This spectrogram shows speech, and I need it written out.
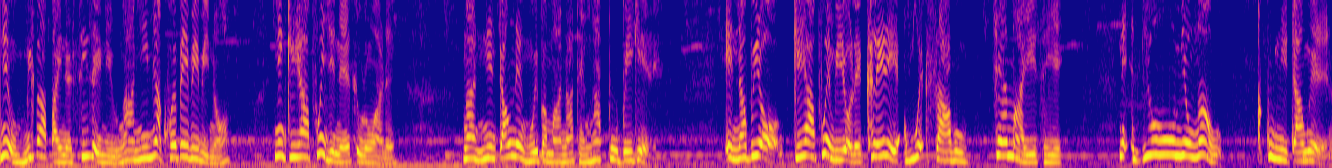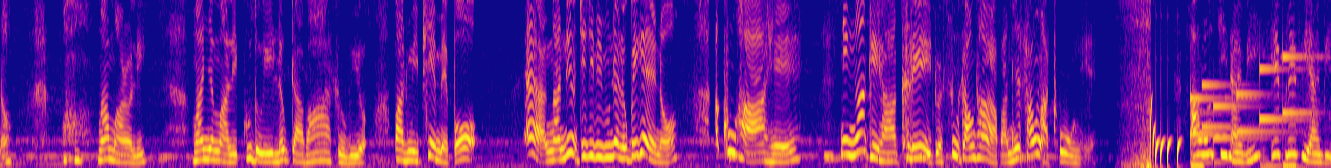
နင့်ကိုမိဘပိုင်တဲ့စီးစိမ်တွေကိုငါညီမျှခွဲပေးပြီးပြီနော်နင်ကေဟာဖွင့်ကျင်နေဆိုတော့ကလေ ငါနင်တောင်းတဲ့ငွေပမာဏတဲ့ငါပို့ပေးခဲ့တယ်အေးနောက်ပြီးတော့ကေဟာဖွင့်ပြီးတော့လေကလေးတွေအဝတ်အစားဘူးကျမ်းမာရေးစရိတ်နင်အမျိုးမျိုးငါ့ကိုအကူညီတောင်းခဲ့တယ်နော်အော်ငါမှာတော့လေငါညမလေးကုသိုလ်ရေးလောက်တာပါဆိုပြီးတော့ပါရမီဖြည့်မယ်ပေါ့အဲ့ဒါငါနင့်ကိုជីជីပြူပြူနဲ့လုပ်ပေးခဲ့တယ်နော်အခုဟာဟဲနင်ငါကေဟာခလေးတွေအတွက်စုဆောင်းထားတာပါမျက်စောင်းလာထိုးနေတယ်အားလုံးကြည့်နိုင်ပြီ Hey Play VIP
